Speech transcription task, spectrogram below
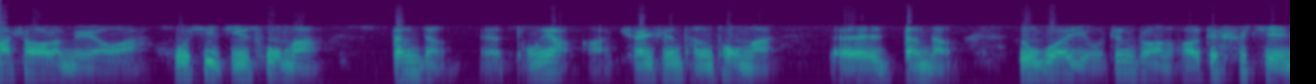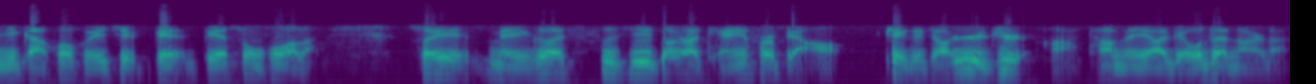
发烧了没有啊？呼吸急促吗？等等。呃，同样啊，全身疼痛吗？呃，等等。如果有症状的话，对不起，你赶快回去，别别送货了。所以每个司机都要填一份表，这个叫日志啊，他们要留在那儿的。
